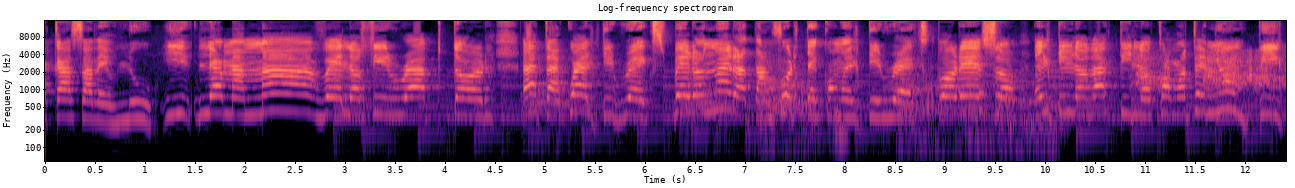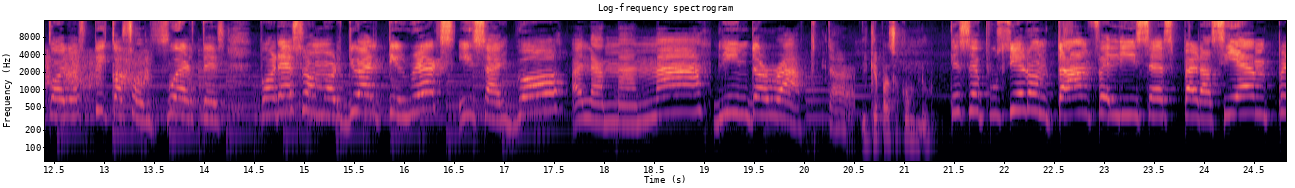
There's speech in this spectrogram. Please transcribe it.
la casa de Blue. Y la mamá Velociraptor atacó al T-Rex. Pero no era tan fuerte como el T-Rex. Por eso el Pterodáctilo, como tenía un pico, los picos son fuertes. Por eso mordió al T-Rex y salvó a la mamá Lindoraptor. ¿Y qué pasó con Blue? Que se pusieron tan felices para siempre.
